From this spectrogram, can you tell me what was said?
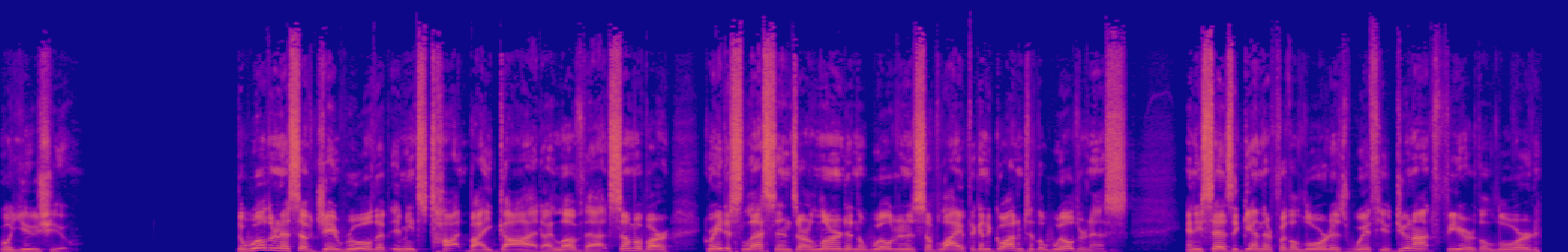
will use you. The wilderness of Jeruel, that it means taught by God. I love that. Some of our greatest lessons are learned in the wilderness of life. They're going to go out into the wilderness. And he says again there, for the Lord is with you. Do not fear, the Lord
